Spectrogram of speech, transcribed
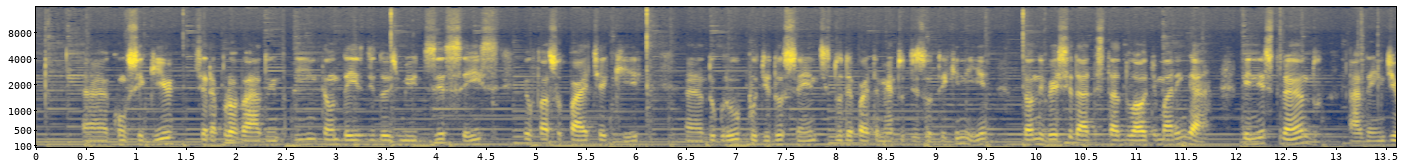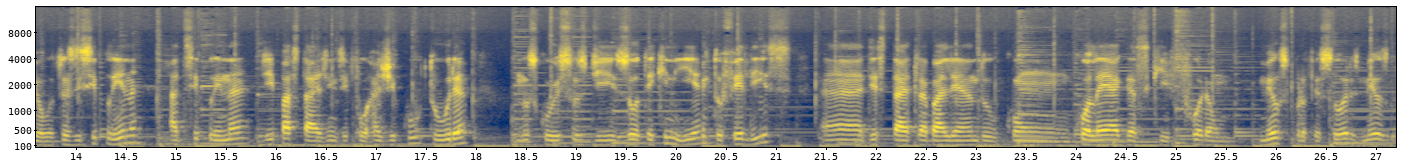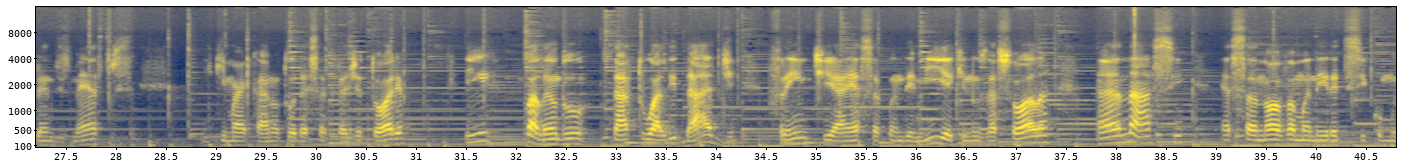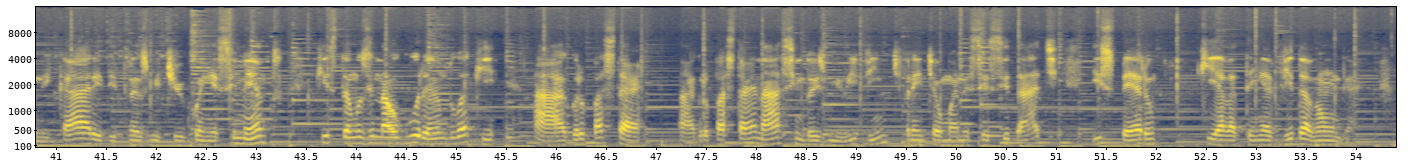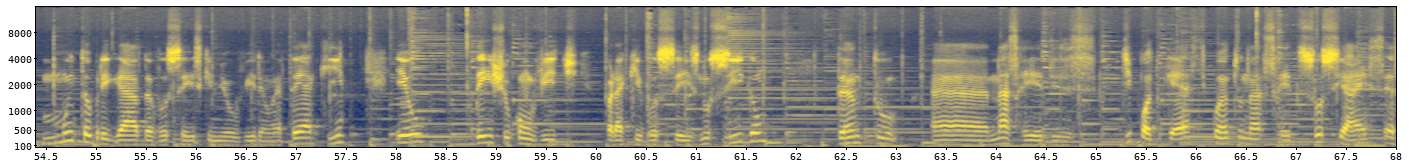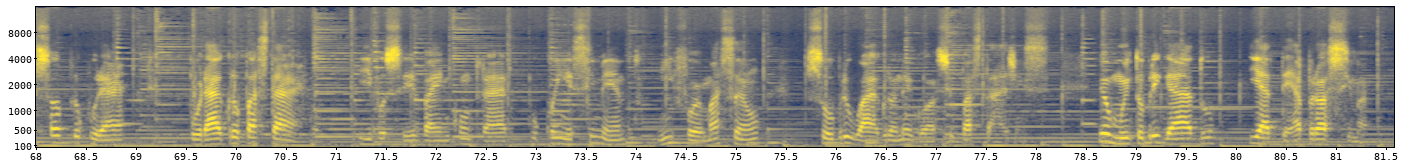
conseguir ser aprovado. E então, desde 2016, eu faço parte aqui uh, do grupo de docentes do Departamento de Zootecnia da Universidade Estadual de Maringá, ministrando, além de outras disciplinas, a disciplina de pastagens e forragicultura nos cursos de zootecnia. Muito feliz uh, de estar trabalhando com colegas que foram meus professores, meus grandes mestres que marcaram toda essa trajetória. E falando da atualidade frente a essa pandemia que nos assola, uh, nasce essa nova maneira de se comunicar e de transmitir conhecimento que estamos inaugurando aqui, a Agropastar. A Agropastar nasce em 2020 frente a uma necessidade e espero que ela tenha vida longa. Muito obrigado a vocês que me ouviram até aqui. Eu deixo o convite para que vocês nos sigam, tanto uh, nas redes de podcast quanto nas redes sociais. É só procurar por Agropastar e você vai encontrar o conhecimento e informação sobre o agronegócio pastagens. Meu muito obrigado e até a próxima!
